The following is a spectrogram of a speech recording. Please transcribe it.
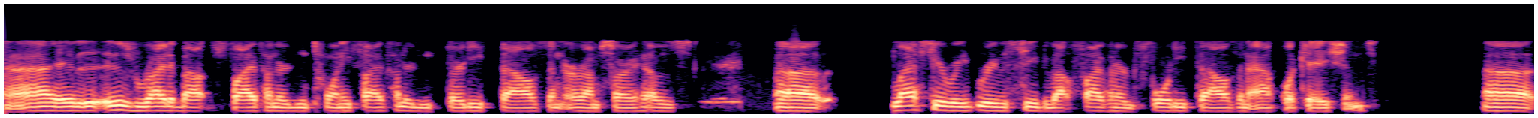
uh, it, it, was right about 520, 530,000, or I'm sorry, I was, uh, last year we, received about 540,000 applications. Uh,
